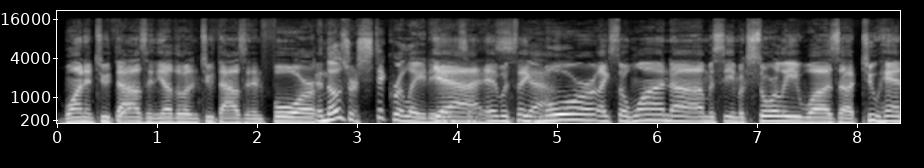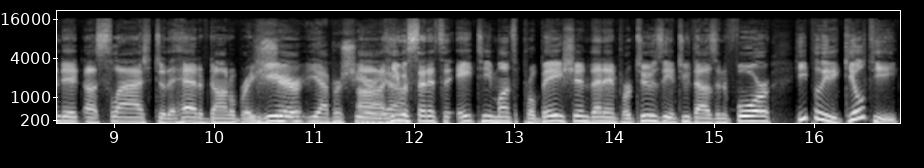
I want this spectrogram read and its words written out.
One in 2000, the other one in 2004. And those are stick related. Yeah, it was like more like so. One, uh, let me see. McSorley was a two-handed uh, slash to the head of Donald Brashear. Yeah, Brashear. Uh, yeah. He was sentenced to 18 months probation. Then in Bertuzzi in 2004, he pleaded guilty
